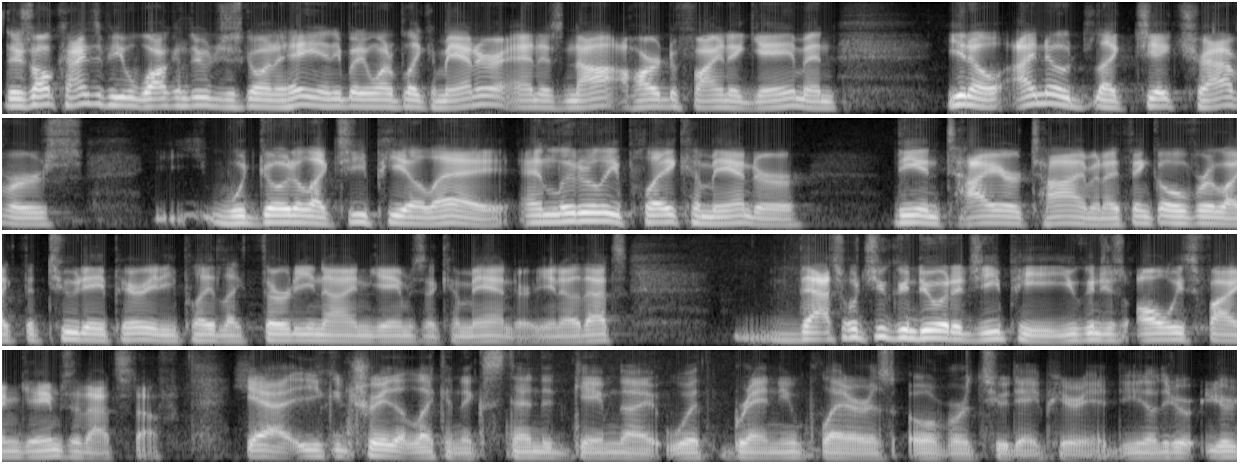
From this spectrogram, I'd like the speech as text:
there's all kinds of people walking through just going hey anybody want to play commander? And it's not hard to find a game. And you know i know like jake travers would go to like gpla and literally play commander the entire time. And i think over like the two day period he played like 39 games of commander. You know that's that's what you can do at a GP. You can just always find games of that stuff. Yeah, you can treat it like an extended game night with brand new players over a two day period. You know, you're, you're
